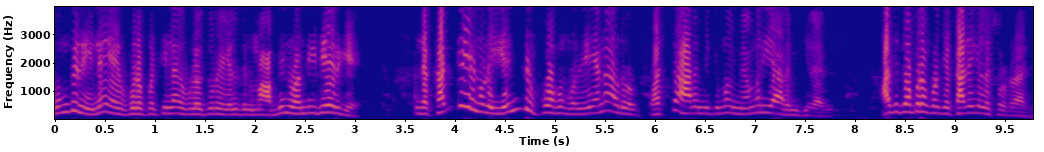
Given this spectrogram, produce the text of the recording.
பொங்குது என்ன இவரை பற்றிலாம் இவ்வளோ தூரம் எழுதணுமா அப்படின்னு வந்துக்கிட்டே இருக்கு. அந்த கட்டுரையினுடைய எண்டு போகும்போது ஏன்னா அவர் ஃபஸ்ட்டு ஆரம்பிக்கும் போது மெமரி ஆரம்பிக்கிறாரு. அதுக்கப்புறம் கொஞ்சம் கதைகளை சொல்கிறாரு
